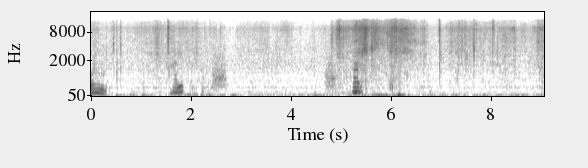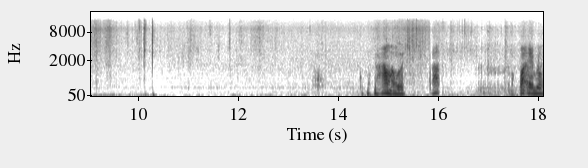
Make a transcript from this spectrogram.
ừ. Đấy đá không mọi người. Đó. Mặt quá êm luôn.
